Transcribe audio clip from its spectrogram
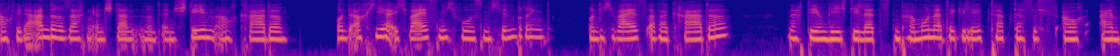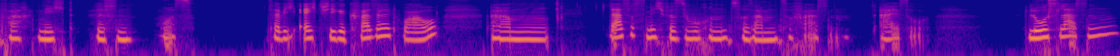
auch wieder andere Sachen entstanden und entstehen auch gerade. Und auch hier, ich weiß nicht, wo es mich hinbringt. Und ich weiß aber gerade, nachdem wie ich die letzten paar Monate gelebt habe, dass ich es auch einfach nicht wissen muss. Jetzt habe ich echt viel gequasselt, wow. Ähm, lass es mich versuchen zusammenzufassen. Also, loslassen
